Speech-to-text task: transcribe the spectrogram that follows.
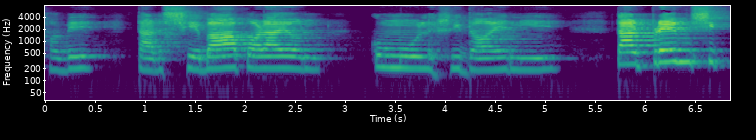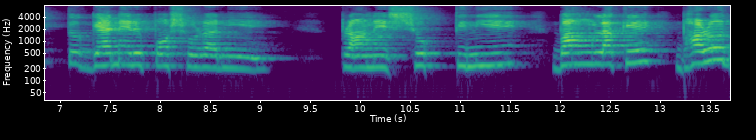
হবে তার সেবা পরায়ণ কোমল হৃদয় নিয়ে, তার প্রেম সিক্ত জ্ঞানের পসরা নিয়ে, প্রাণের শক্তি নিয়ে বাংলাকে ভারত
